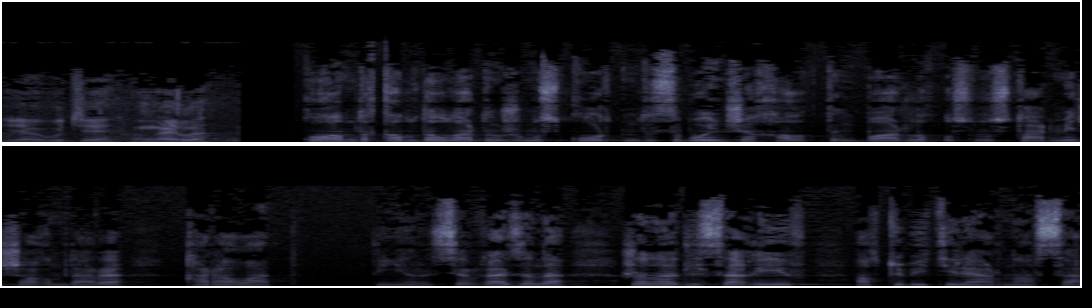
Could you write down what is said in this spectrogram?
Иә өте ыңғайлы. Қоғамдық қабылдаулардың жұмыс қорытындысы бойынша халықтың барлық ұсыныстары мен шағымдары қаралады. Венера серғазина жанаділ сағиев ақтөбе телеарнасы.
